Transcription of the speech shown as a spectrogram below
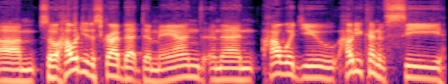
Um, so, how would you describe that demand? And then, how would you how do you kind of see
